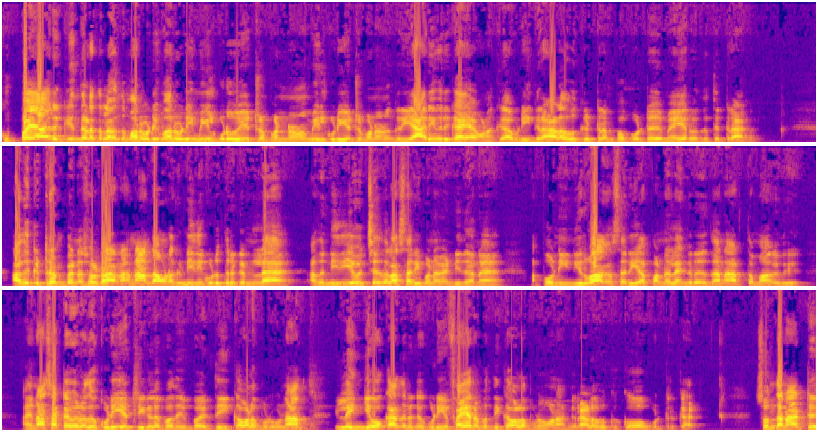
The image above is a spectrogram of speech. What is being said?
குப்பையாக இருக்குது இந்த இடத்துல வந்து மறுபடியும் மறுபடியும் மீள்குடு ஏற்றம் பண்ணணும் மீள்குடி ஏற்றம் பண்ணணுங்கிற அறிவு இருக்காயா உனக்கு அப்படிங்கிற அளவுக்கு ட்ரம்ப்பை போட்டு மேயர் வந்து திட்டுறாங்க. அதுக்கு ட்ரம்ப் என்ன சொல்கிறாருன்னா நான் தான் உனக்கு நிதி கொடுத்துருக்கேன்ல அந்த நிதியை வச்சு இதெல்லாம் சரி பண்ண வேண்டியதானே அப்போது நீ நிர்வாகம் சரியாக பண்ணலைங்கிறது தானே அர்த்தமாகுது. அது நான் சட்டவிரோத குடியேற்றிகளை பதி பற்றி கவலைப்படுவேனா? இல்லை இங்கே உட்காந்துருக்கக்கூடிய ஃபயரை பற்றி கவலைப்படுவேனாங்கிற அளவுக்கு கோவப்பட்டிருக்கார். சொந்த நாட்டு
